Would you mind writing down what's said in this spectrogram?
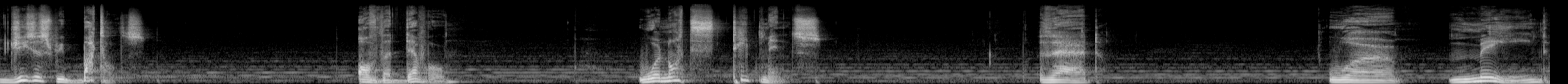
Jesus' rebuttals of the devil were not statements that were made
